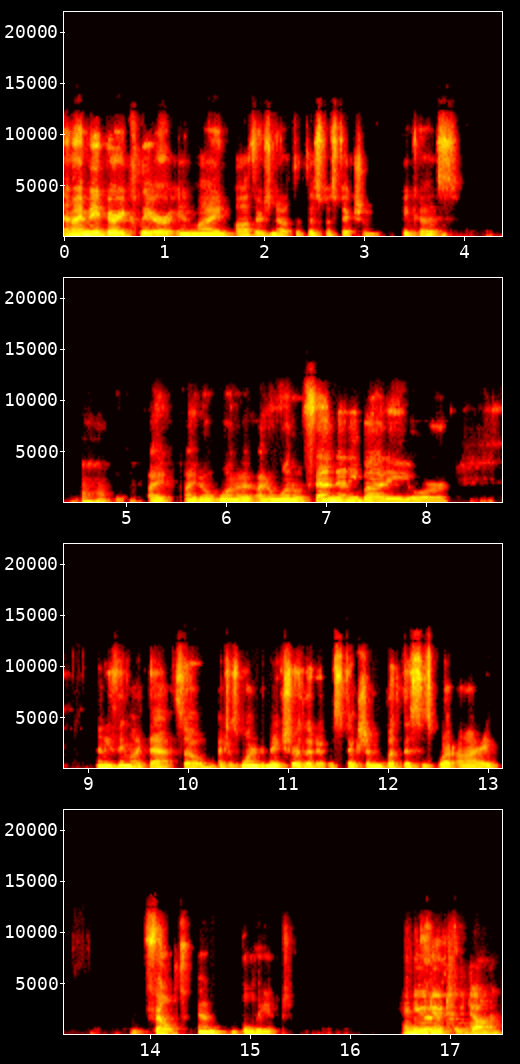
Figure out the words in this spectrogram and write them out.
And I made very clear in my author's note that this was fiction because Mhm. I, I don't want to, I don't want to offend anybody or anything like that. So I just wanted to make sure that it was fiction, but this is what I felt and believed. And So you do is- too, Don,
